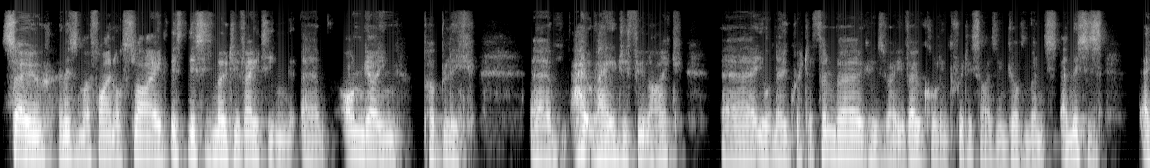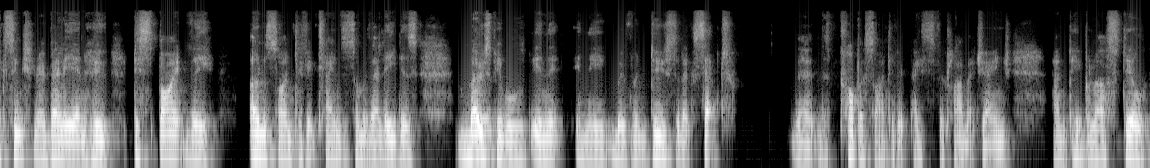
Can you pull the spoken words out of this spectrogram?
So, and this is my final slide, this, this is motivating um, ongoing public um, outrage, if you like. Uh, you'll know Greta Thunberg, who's very vocal in criticising governments. And this is Extinction Rebellion, who, despite the unscientific claims of some of their leaders, most people in the, in the movement do still accept the, the proper scientific basis for climate change, and people are still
